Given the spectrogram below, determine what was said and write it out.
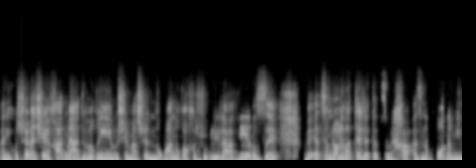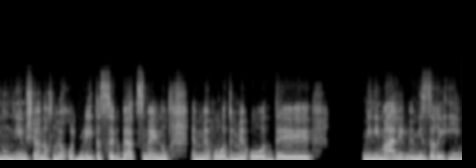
אני חושבת שאחד מהדברים שמה שנורא נורא חשוב לי להעביר זה בעצם לא לבטל את עצמך. אז נכון, המינונים שאנחנו יכולים להתעסק בעצמנו הם מאוד מאוד אה, מינימליים, הם מזעריים,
